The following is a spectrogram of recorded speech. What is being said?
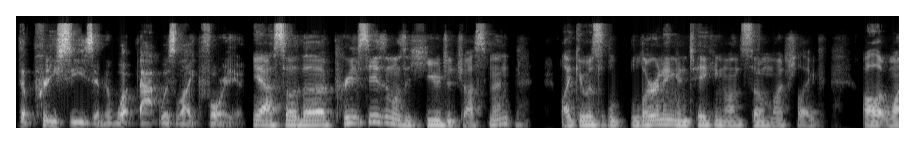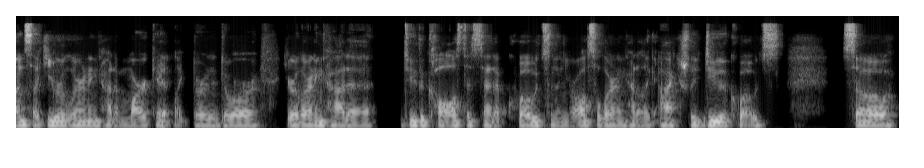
the preseason and what that was like for you? Yeah, so the preseason was a huge adjustment. Like it was learning and taking on so much like all at once. Like you were learning how to market like door to door. You're learning how to do the calls to set up quotes and then you're also learning how to like actually do the quotes so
